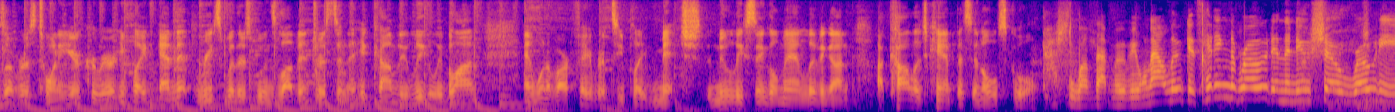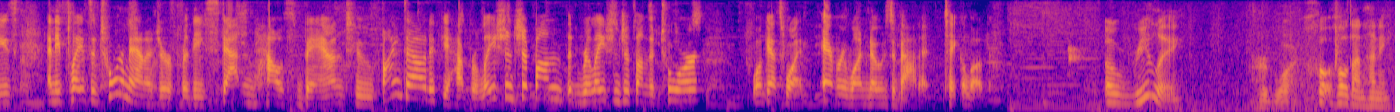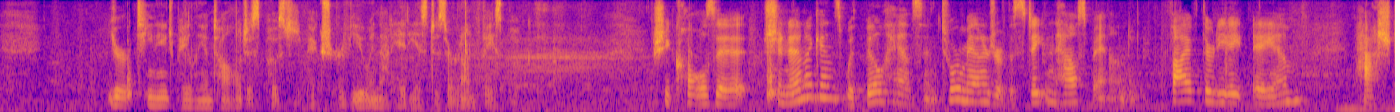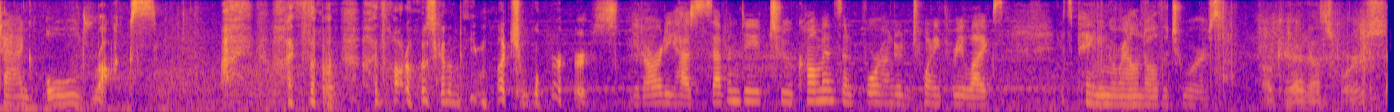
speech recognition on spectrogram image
roles over his 20-year career. He played Emmett, Reese Witherspoon's love interest in the hit comedy Legally Blonde, and one of our favorites, he played Mitch, the newly single man living on a college campus in Old School. Gosh, love that movie. Well, now Luke is hitting the road in the new show Roadies, and he plays a tour manager for the Staton House Band who finds out if you have relationship on the relationships on the tour. Well, guess what? Everyone knows about it. Take a look. Oh, really? Heard what? Ho- hold on, honey. Your teenage paleontologist posted a picture of you and that hideous dessert on Facebook. She calls it Shenanigans with Bill Hanson, tour manager of the Staton House Band. 5:38 a.m. Hashtag Old Rocks. I thought I thought it was gonna be much worse. It already has 72 comments and 423 likes. It's pinging around all the tours. Okay, that's worse.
